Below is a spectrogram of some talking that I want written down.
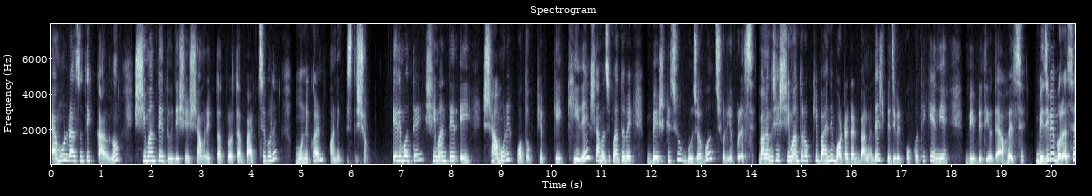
এমন রাজনৈতিক কারণও সীমান্তে দুই দেশের সামরিক তৎপরতা বাড়ছে বলে মনে করেন অনেক বিশ্লেষক। এর মধ্যে সীমান্তের এই সামরিক পদক্ষেপকে ঘিরে সামাজিক মাধ্যমে বেশ কিছু গুজবও ছড়িয়ে পড়েছে। বাংলাদেশের সীমান্তরক্ষী বাহিনী বর্ডার গার্ড বাংলাদেশ বিজেপির পক্ষ থেকে এ নিয়ে বিবৃতিও দেওয়া হয়েছে। বিজিবি বলেছে,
